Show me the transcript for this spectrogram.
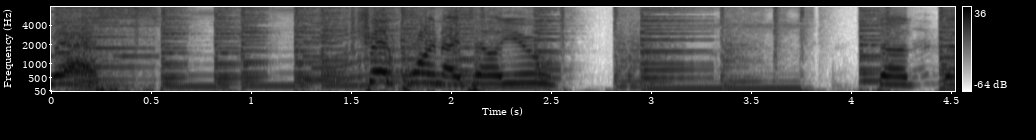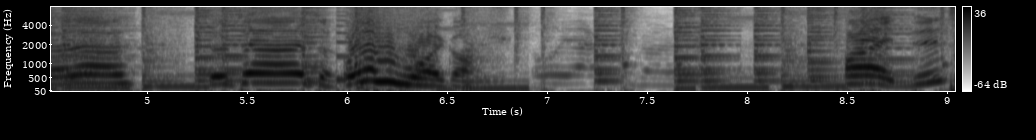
Yes! Checkpoint, I tell you! Da da da da da. Oh my gosh! Oh yeah, I. Alright, this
